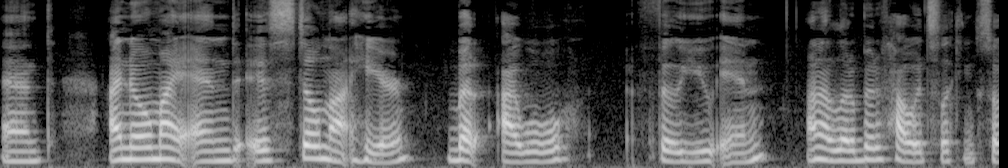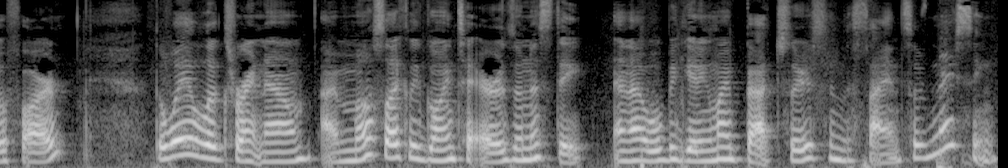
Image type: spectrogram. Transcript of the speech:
And I know my end is still not here, but I will fill you in on a little bit of how it's looking so far. The way it looks right now, I'm most likely going to Arizona State and I will be getting my bachelor's in the science of nursing.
